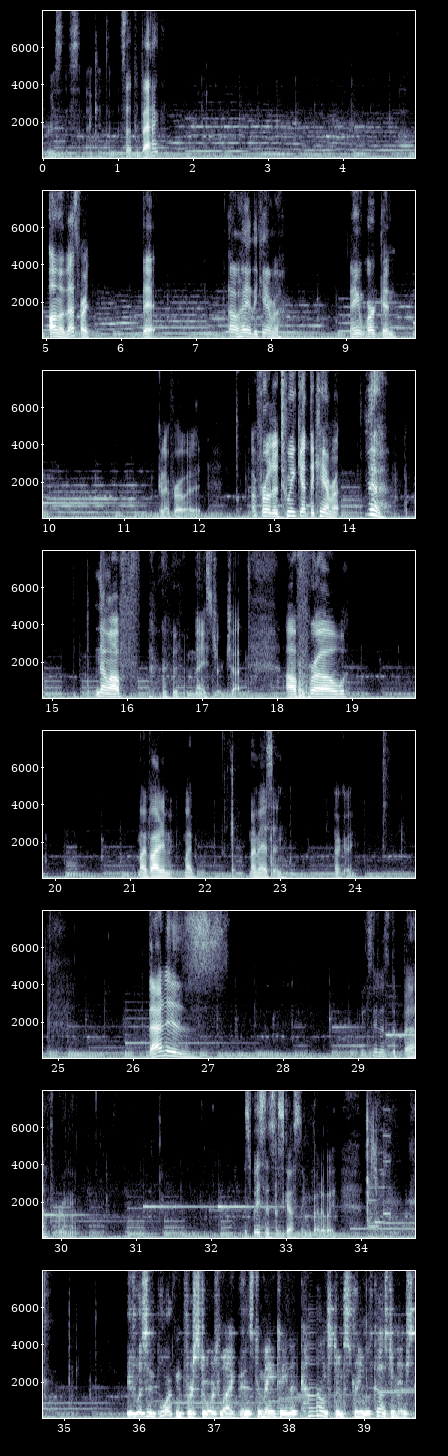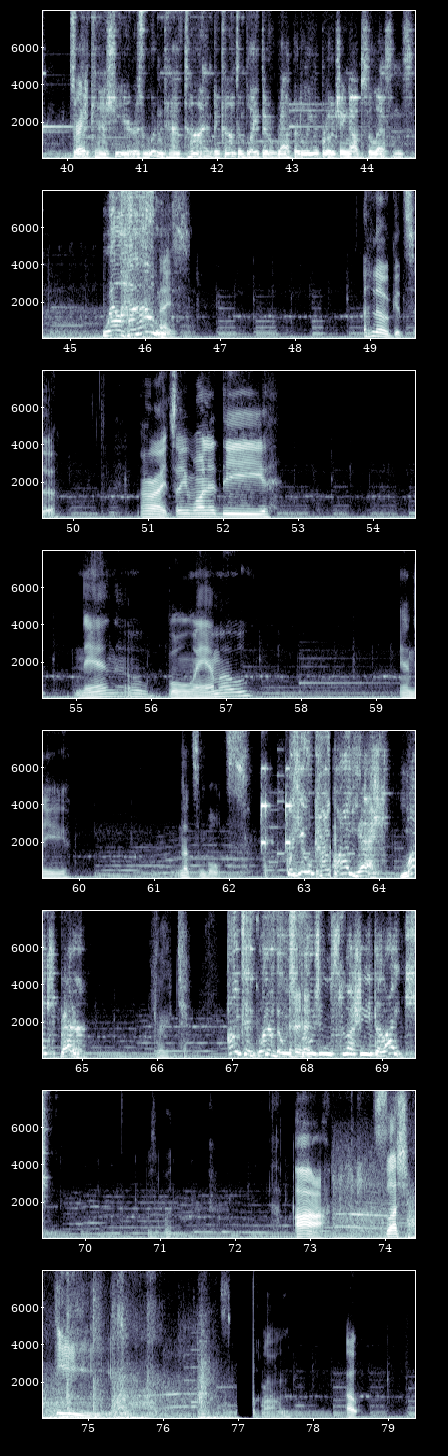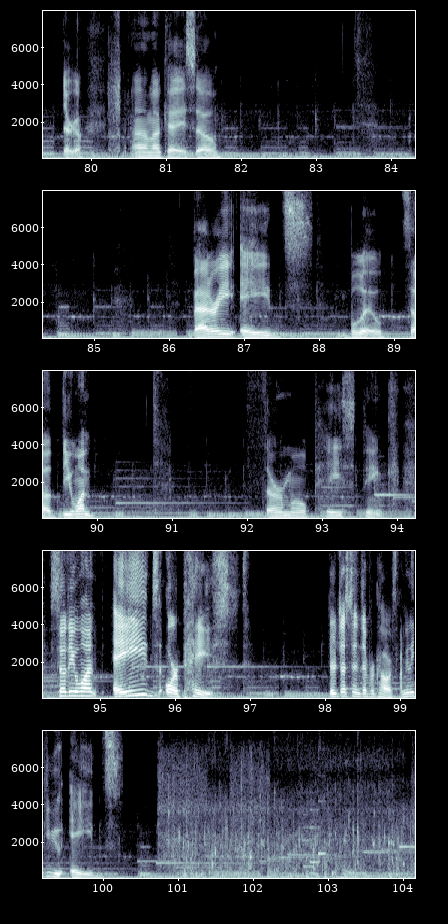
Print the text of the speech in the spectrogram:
Where is this? I is that the back? Oh no, that's right there. Oh hey, the camera. It ain't working. What can I throw at it? I'll throw the twink at the camera. Yeah. No, I'll. Nice trick shot. I'll throw my vitamin, my my medicine. Okay. That is. I say that's the bathroom. This place is disgusting, by the way. It was important for stores like this to maintain a constant stream of customers, so Right. the cashiers wouldn't have time to contemplate their rapidly approaching obsolescence. Well, hello! Nice. Hello, good sir. Alright, so you wanted the Nano Blammo and the nuts and bolts. Would you kind Ah, yes, much better. Great. I'll take one of those frozen slushy delights. Is it what? Ah, slush E. Wrong. Oh, there we go. Um. Okay, so battery aids blue. So do you want thermal paste pink? So do you want aids or paste? They're just in different colors. I'm gonna give you aids.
